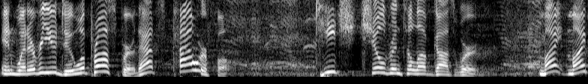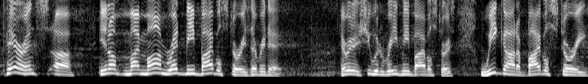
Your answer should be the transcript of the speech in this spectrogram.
And whatever you do will prosper. That's powerful. Teach children to love God's word. My my parents, uh, you know, my mom read me Bible stories every day. Every day she would read me Bible stories. We got a Bible story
